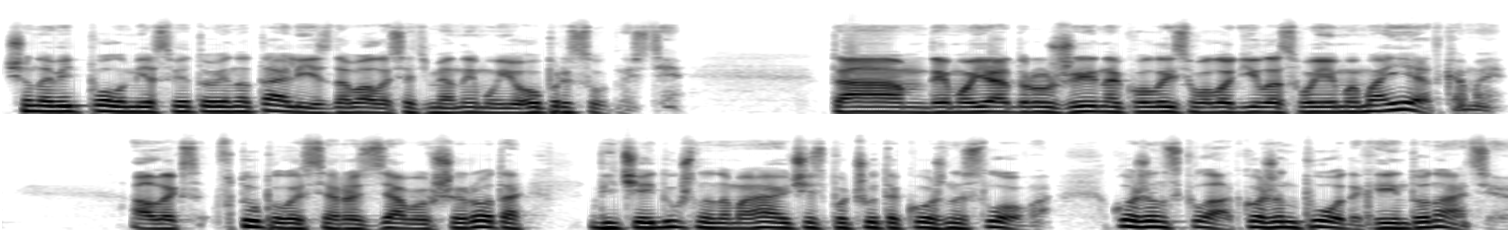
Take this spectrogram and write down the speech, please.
що навіть полум'я святої Наталії здавалося тьмяним у його присутності. Там, де моя дружина колись володіла своїми маєтками. Алекс втупилася, роззявивши рота, відчайдушно намагаючись почути кожне слово, кожен склад, кожен подих і інтонацію.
